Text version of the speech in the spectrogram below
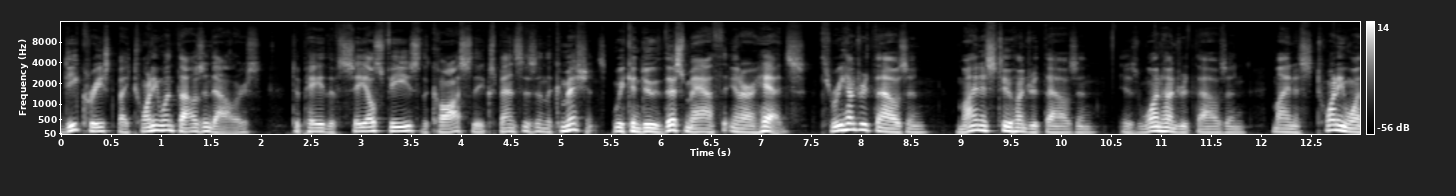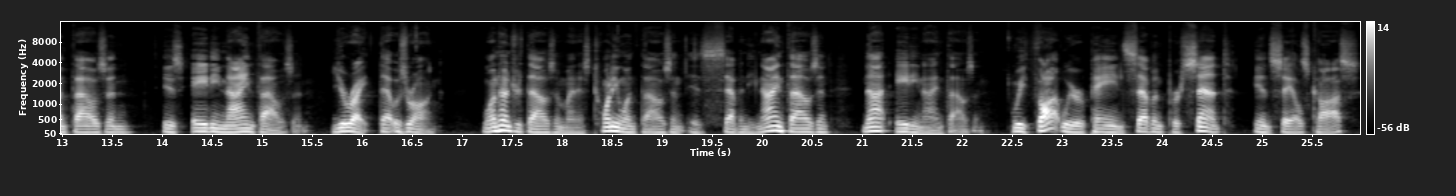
decreased by $21,000 to pay the sales fees, the costs, the expenses, and the commissions. We can do this math in our heads. 300,000 minus 200,000 is 100,000 minus 21,000 is 89,000. You're right, that was wrong. 100,000 minus 21,000 is 79,000, not 89,000. We thought we were paying 7% in sales costs,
